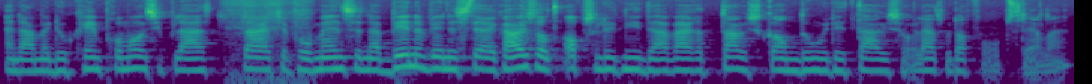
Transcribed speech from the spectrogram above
En daarmee doe ik geen promotieplaatje voor mensen naar binnen, binnen Sterk Huis, want absoluut niet. Daar waar het thuis kan, doen we dit thuis zo. Laten we dat voorop stellen.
